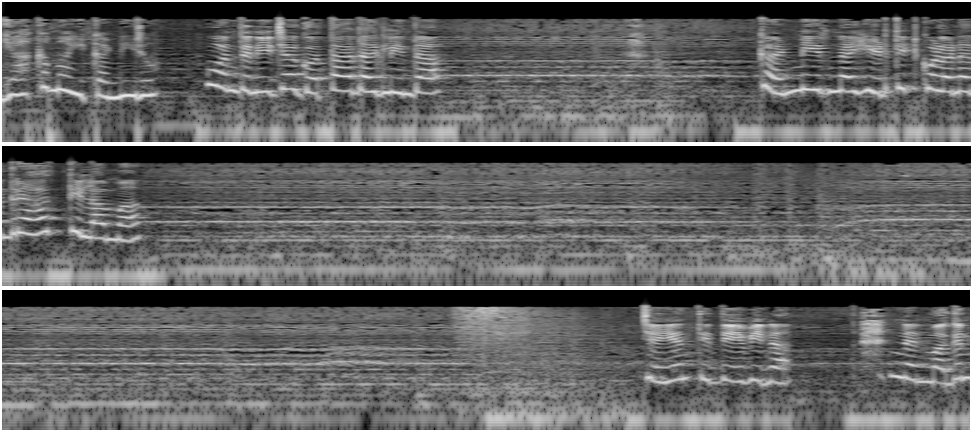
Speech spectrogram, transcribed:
ಯಾಕಮ್ಮ ಈ ಕಣ್ಣೀರು? ಒಂದು ನಿಜ ಗೊತ್ತಾದಾಗ್ಲಿಂದ ಕಣ್ಣೀರ್ನ ಹಿಡ್ದಿಟ್ಕೊಳ್ಳೋಣಂದ್ರೆ ಆಗ್ತಿಲ್ಲಮ್ಮ. ಜಯಂತಿ ದೇವಿನ ನನ್ನ ಮಗನ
